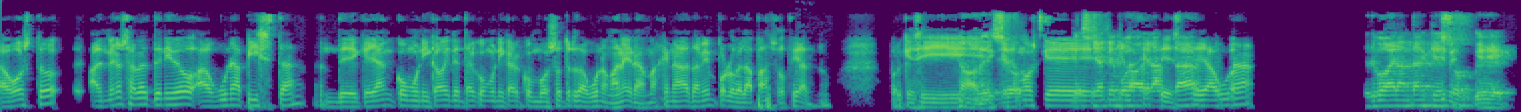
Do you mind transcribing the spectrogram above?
agosto, al menos haber tenido alguna pista de que hayan comunicado, intentar comunicar con vosotros de alguna manera, más que nada también por lo de la paz social, ¿no? Porque si queremos que, la gente esté a una... Te puedo adelantar que eso, que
